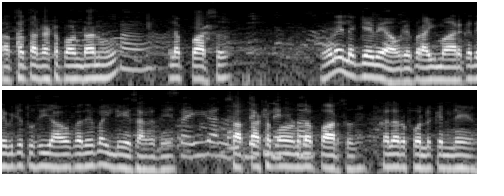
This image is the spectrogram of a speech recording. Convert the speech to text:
7-7 8 ਪਾਉਂਡਾਂ ਨੂੰ। ਹਾਂ। ਮਤਲਬ ਪਰਸ। ਹੁਣੇ ਲੱਗੇ ਵੇ ਆਉਰੇ ਪ੍ਰਾਈ ਮਾਰਕ ਦੇ ਵਿੱਚ ਤੁਸੀਂ ਆਓ ਕਦੇ ਭਾਈ ਲੈ ਸਕਦੇ ਆ। ਸਹੀ ਗੱਲ ਆ। 7-8 ਪਾਉਂਡ ਦਾ ਪਰਸ ਕਲਰਫੁੱਲ ਕਿੰਨੇ ਆ।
